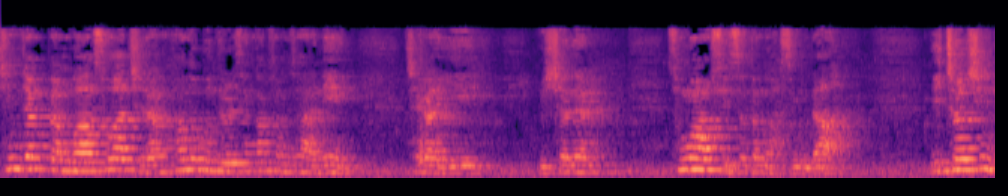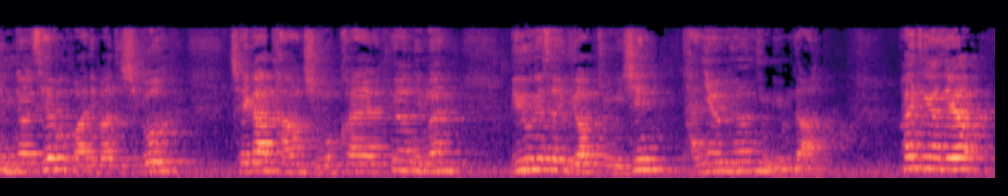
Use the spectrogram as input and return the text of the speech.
심장병과 소화질환 환우분들을 생각하면서 하니 제가 이 미션을 성공할 수 있었던 것 같습니다. 2016년 새해 복 많이 받으시고 제가 다음 주목할 회원님은 미국에서 유학 중이신 다니엘 회원님입니다. 화이팅 하세요!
